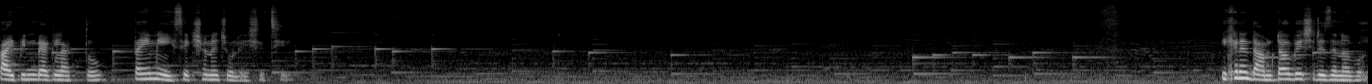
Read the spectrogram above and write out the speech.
পাইপিং ব্যাগ লাগতো, তাই আমি এই সেকশনে চলে এসেছি। এখানে দামটাও বেশ রিজনেবল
